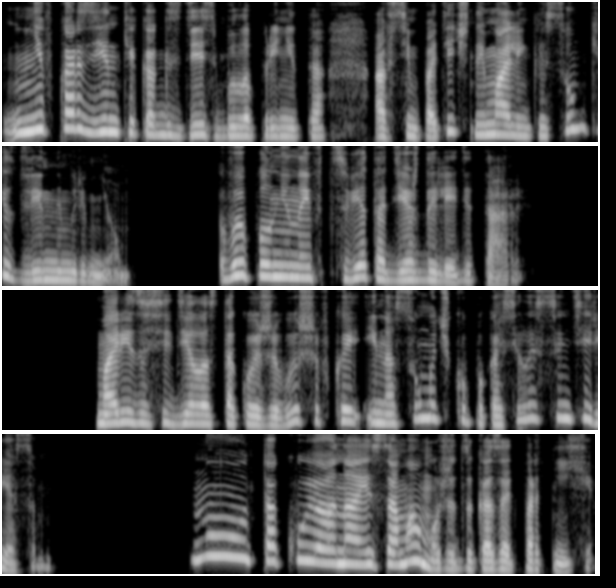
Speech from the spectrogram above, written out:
Не в корзинке, как здесь было принято, а в симпатичной маленькой сумке с длинным ремнем, выполненной в цвет одежды леди Тары. Мариза сидела с такой же вышивкой и на сумочку покосилась с интересом. Ну, такую она и сама может заказать портнихе.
